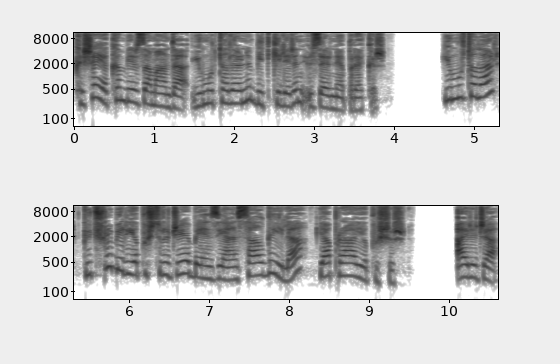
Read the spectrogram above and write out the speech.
kışa yakın bir zamanda yumurtalarını bitkilerin üzerine bırakır. Yumurtalar güçlü bir yapıştırıcıya benzeyen salgıyla yaprağa yapışır. Ayrıca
